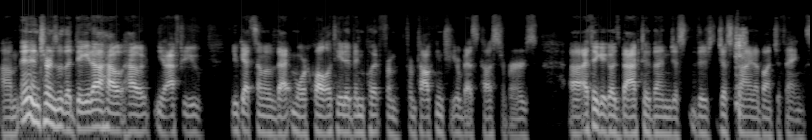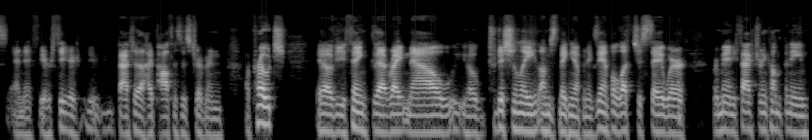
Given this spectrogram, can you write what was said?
Um, and in terms of the data, how how you know after you you get some of that more qualitative input from from talking to your best customers, uh, I think it goes back to then just there's just trying a bunch of things. And if you're back to the hypothesis driven approach, you know, if you think that right now, you know, traditionally, I'm just making up an example. Let's just say we're we're a manufacturing company,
